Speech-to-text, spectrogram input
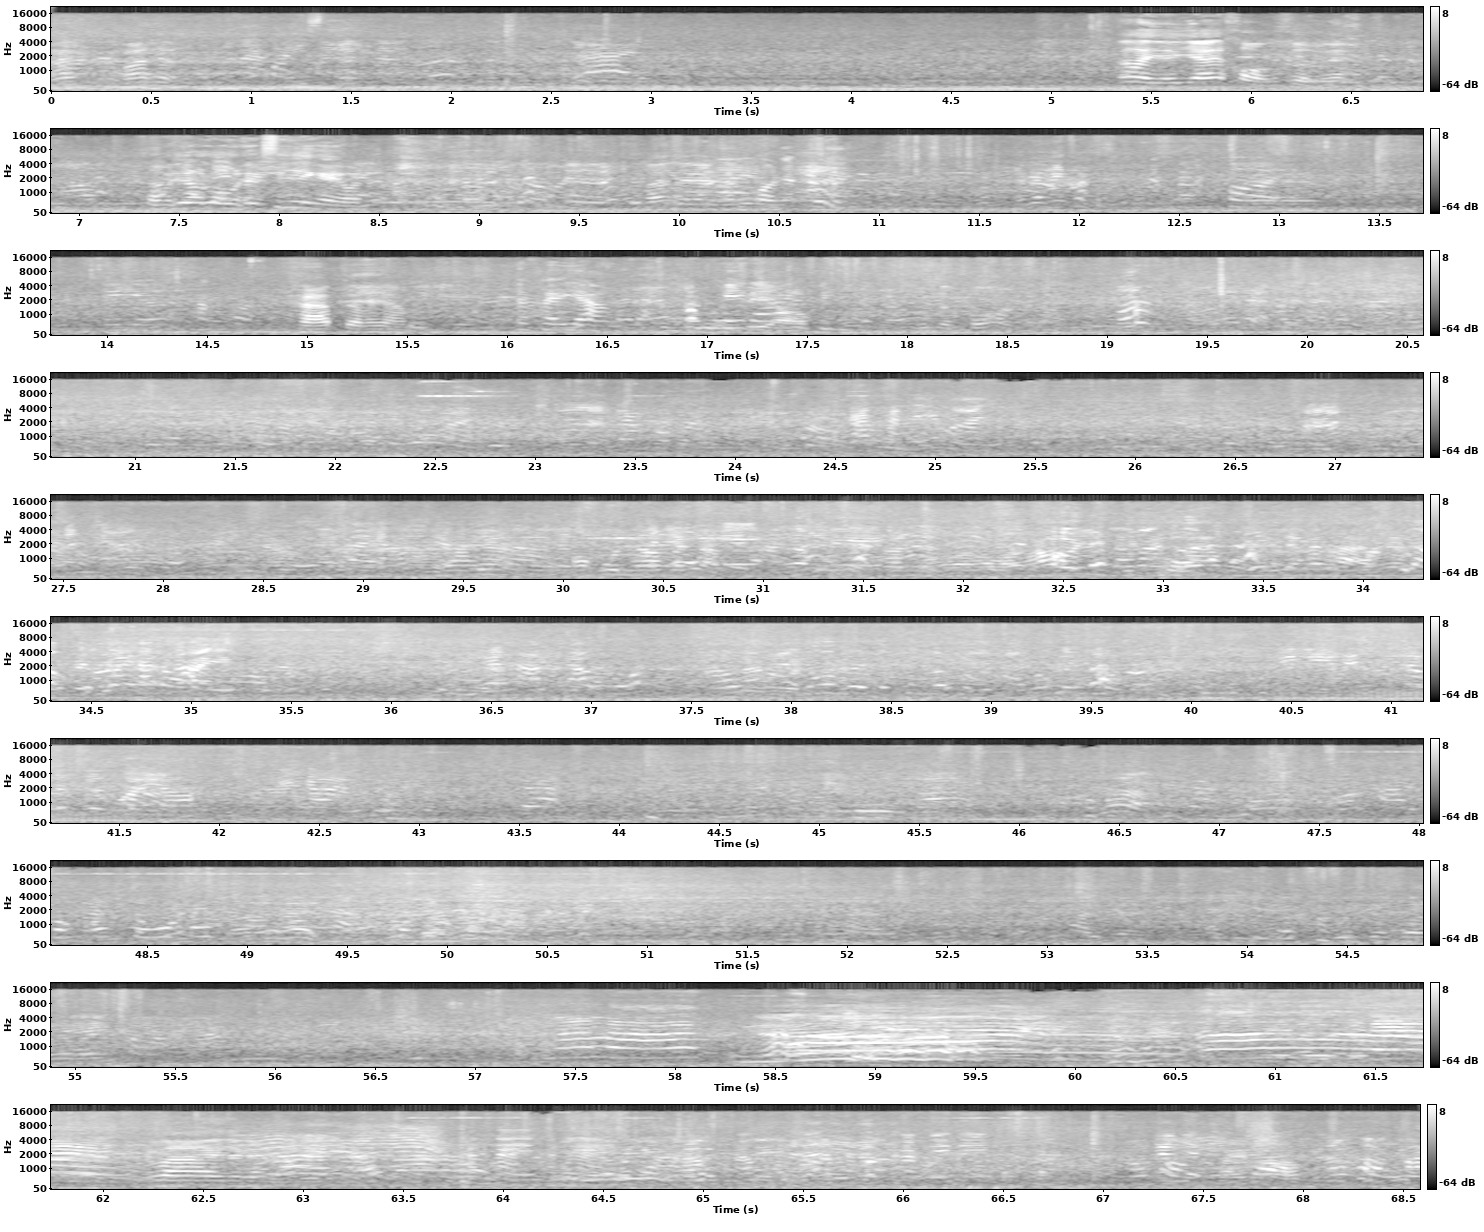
มาบ้านเถอะ อะไรเยอะแยะของเกิดเลยผมจะลงแท็กซี่ยังไงวันนี้มาเจอกันทุกคนเยอะๆพักผ่อนครับจะพยายามจะพยายามทำไม่ได้สิรู้สึกโป๊ะเนี่ยพอคุณทำมันแบบอันหนึ่งเอาอีกคุณ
